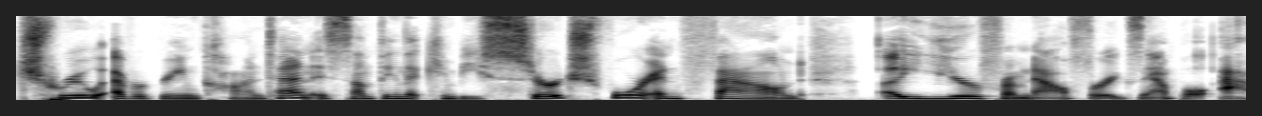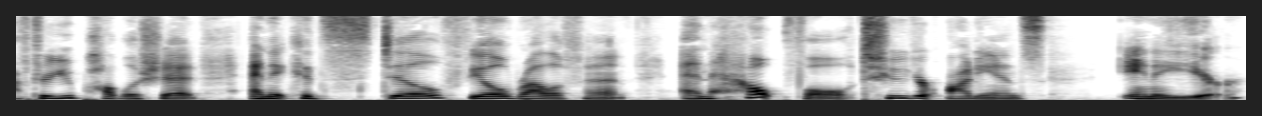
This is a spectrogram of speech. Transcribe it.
True evergreen content is something that can be searched for and found a year from now, for example, after you publish it, and it could still feel relevant and helpful to your audience in a year.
